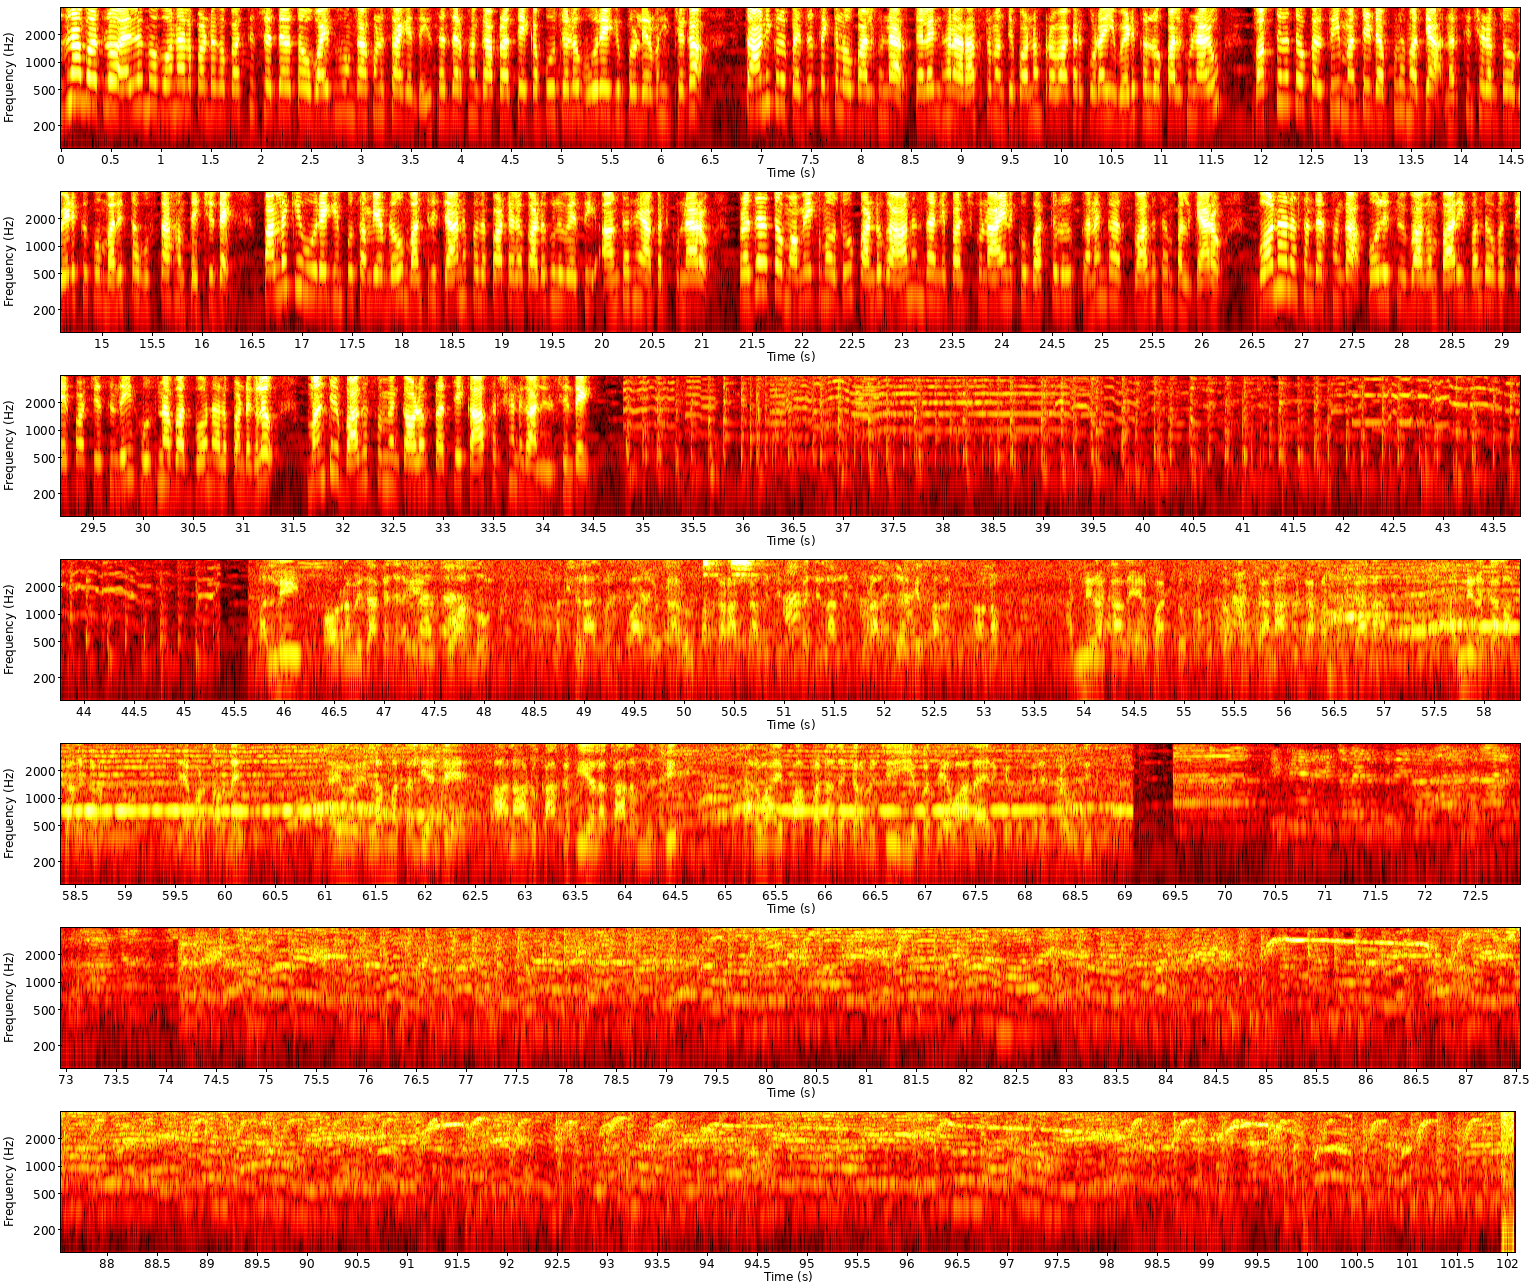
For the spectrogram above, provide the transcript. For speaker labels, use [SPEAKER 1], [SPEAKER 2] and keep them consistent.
[SPEAKER 1] హుజనాబాద్లో ఎల్లమ్మ బోనాల పండుగ భక్తి శ్రద్దలతో వైభవంగా కొనసాగింది. ఈ సందర్భంగా ప్రత్యేక పూజలు ఊరేగింపులు నిర్వహించగా స్థానికులు పెద్ద సంఖ్యలో పాల్గొన్నారు. తెలంగాణ రాష్ట మంత్రి పొన్నం ప్రభాకర్ కూడా ఈ వేడుకల్లో పాల్గొన్నారు. భక్తులతో కలిసి మంత్రి డప్పుల మధ్య నర్తించడంతో వేడుకకు మరింత ఉత్సాహం తెచ్చింది. పల్లకి ఊరేగింపు సమయంలో మంత్రి జానపద పాటలకు అడుగులు వేసి అందరినీ ఆకట్టుకున్నారు. ప్రజలతో మమేకమవుతూ పండుగ ఆనందాన్ని పంచుకున్న ఆయనకు భక్తులు ఘనంగా స్వాగతం పలికారు. బోనాల సందర్భంగా పోలీసు విభాగం భారీ బందోబస్తు ఏర్పాటు చేసింది. హుజనాబాద్ బోనాల పండుగలో మంత్రి భాగస్వామ్యం కావడం ప్రత్యేక ఆకర్షణగా నిలిచింది.
[SPEAKER 2] మళ్ళీ పౌర్ణమి దాకా జరిగే ఉత్సవాల్లో లక్షలాది మంది పాల్గొంటారు. పక్క రాష్ట్రాల నుంచి పక్క జిల్లాల నుంచి కూడా అందరికీ స్వాగతిస్తూ ఉన్నాం. అన్ని రకాల ఏర్పాట్లు ప్రభుత్వ పక్షాన అధికారుల పక్షాన అన్ని రకాల అంశాలు ఇక్కడ చేయబడతా ఉన్నాయి. దైవ ఎల్లమ్మ తల్లి అంటే ఆనాడు కాకతీయుల కాలం నుంచి సర్వాయి పాపన్న దగ్గర నుంచి ఈ యొక్క దేవాలయానికి ఒక చరిత్ర ఉంది.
